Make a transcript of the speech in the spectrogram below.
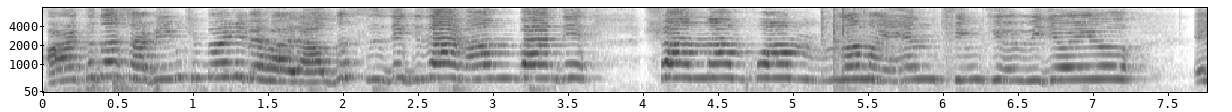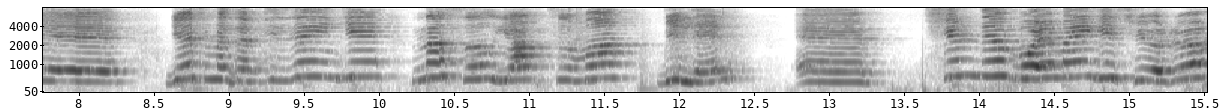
Arkadaşlar benimki böyle bir hal aldı. Sizce güzel mi? Ama bence şu andan puanlamayın. Çünkü videoyu eee, geçmeden izleyin ki nasıl yaptığımı bilin. Eee, şimdi boyamaya geçiyorum.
